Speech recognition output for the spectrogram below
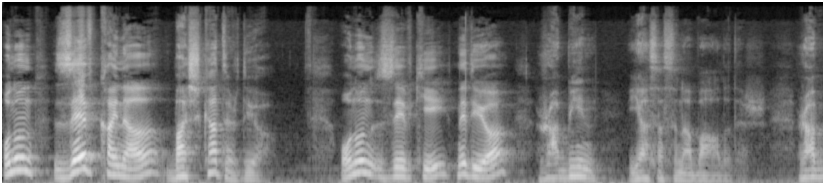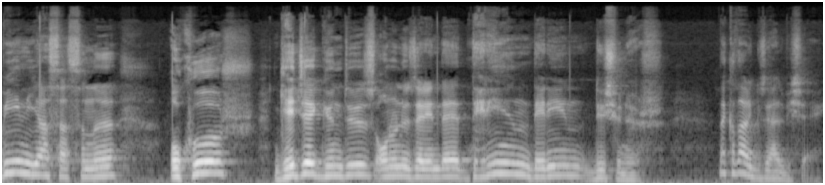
Onun zevk kaynağı başkadır diyor. Onun zevki ne diyor? Rabbin yasasına bağlıdır. Rabbin yasasını okur, gece gündüz onun üzerinde derin derin düşünür. Ne kadar güzel bir şey.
